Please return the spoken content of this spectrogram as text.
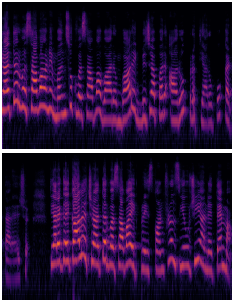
ચૈતર વસાવા અને મનસુખ વસાવા વારંવાર એકબીજા પર આરોપ પ્રત્યારોપો કરતા રહે છે. ત્યારે ગઈકાલે ચૈતર વસાવા એક પ્રેસ કોન્ફરન્સ યોજી અને તેમાં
